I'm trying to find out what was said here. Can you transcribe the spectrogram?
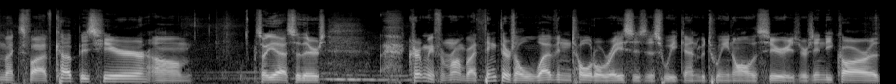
full- MX-5 Cup is here. Um, so yeah, so there's. Correct me if I'm wrong, but I think there's 11 total races this weekend between all the series. There's IndyCar,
